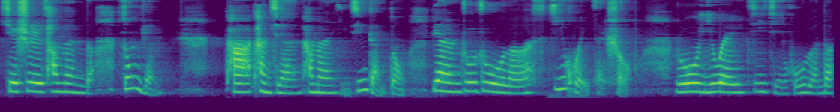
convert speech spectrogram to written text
且是他们的宗人。他看见他们已经感动，便捉住了机会在手，如一位机警无伦的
